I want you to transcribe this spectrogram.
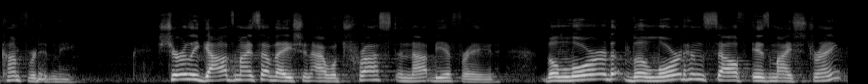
comforted me. Surely God's my salvation. I will trust and not be afraid. The Lord, the Lord Himself is my strength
